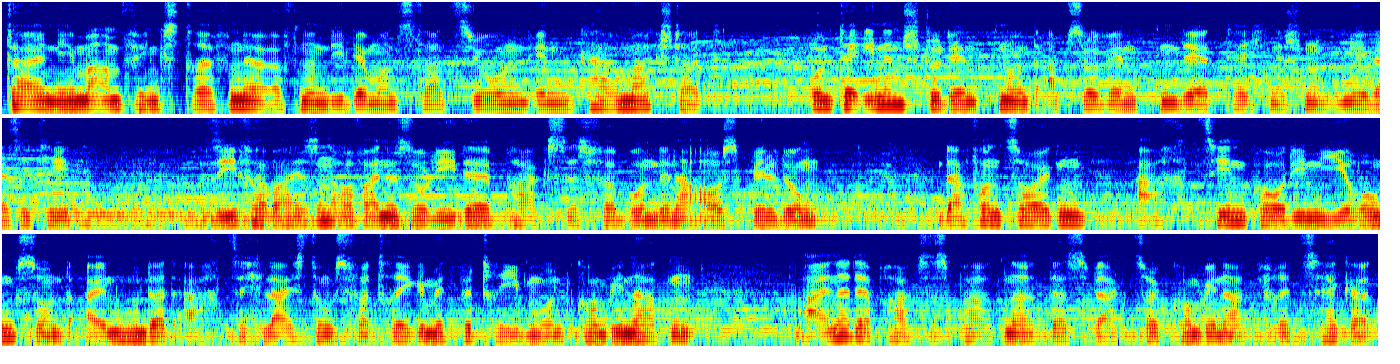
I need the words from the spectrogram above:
Teilnehmer am Pfingsttreffen eröffnen die Demonstration in Karl-Marx-Stadt. Unter ihnen Studenten und Absolventen der Technischen Universität. Sie verweisen auf eine solide, praxisverbundene Ausbildung. Davon zeugen 18 Koordinierungs- und 180 Leistungsverträge mit Betrieben und Kombinaten. Einer der Praxispartner das Werkzeugkombinat Fritz Heckert.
